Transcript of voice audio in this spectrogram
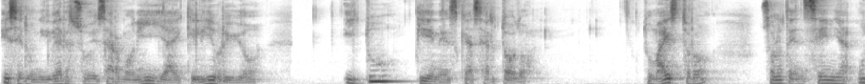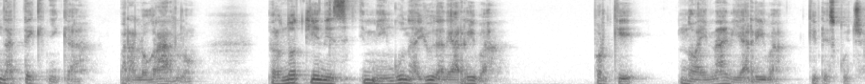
Es el universo, es armonía, equilibrio, y tú tienes que hacer todo. Tu maestro solo te enseña una técnica para lograrlo, pero no tienes ninguna ayuda de arriba, porque no hay nadie arriba que te escuche.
